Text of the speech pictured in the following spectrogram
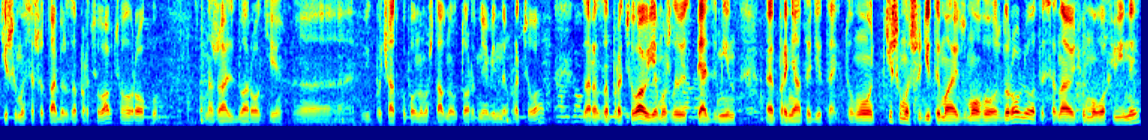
Тішимося, що табір запрацював цього року. На жаль, два роки е, від початку повномасштабного вторгнення він не працював. Зараз запрацював, є можливість 5 змін е, прийняти дітей. Тому тішимося, що діти мають змогу оздоровлюватися навіть в умовах війни,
